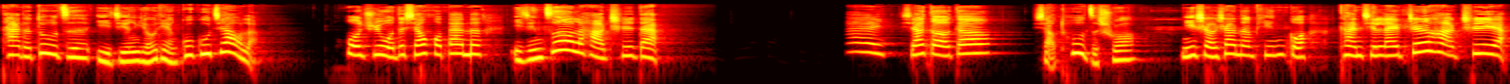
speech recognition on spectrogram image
它的肚子已经有点咕咕叫了。或许我的小伙伴们已经做了好吃的。小狗狗，小兔子说：“你手上的苹果看起来真好吃呀，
